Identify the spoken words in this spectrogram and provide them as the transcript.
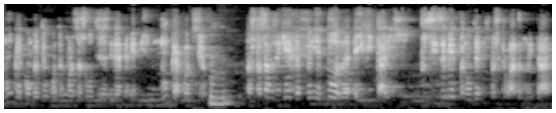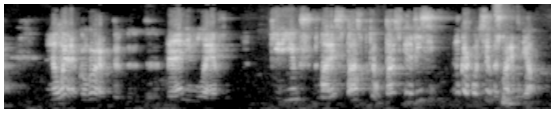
nunca combateu contra forças russas diretamente, isto nunca aconteceu. Uhum. Nós passámos a Guerra Fria toda a evitar isso, precisamente para não termos uma escalada militar. Não era agora de, de, de ânimo leve que iríamos tomar esse passo, porque é um passo gravíssimo. Nunca aconteceu na história mundial.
